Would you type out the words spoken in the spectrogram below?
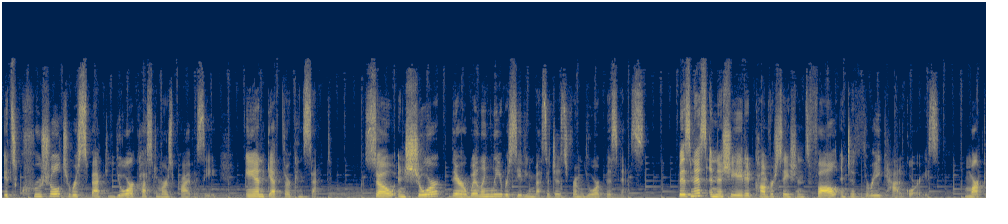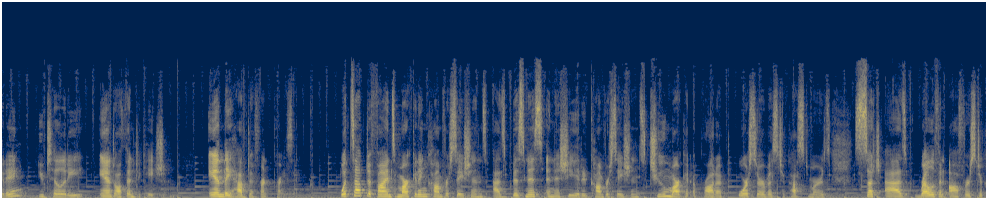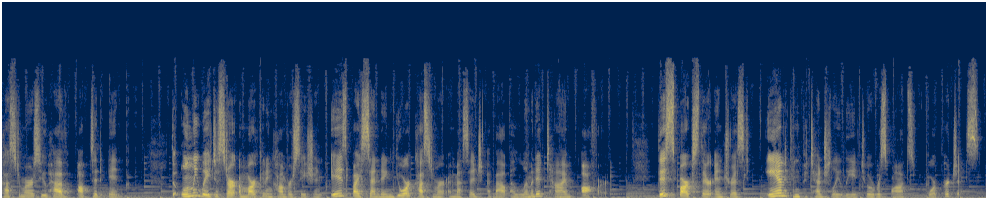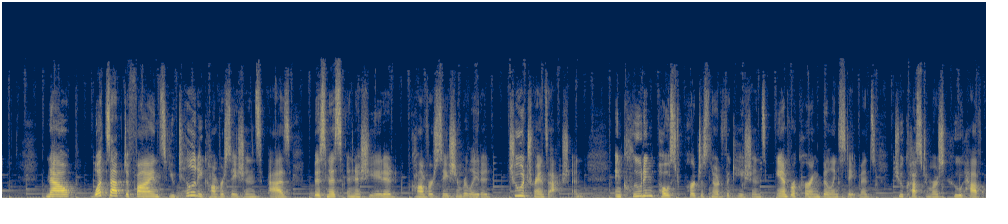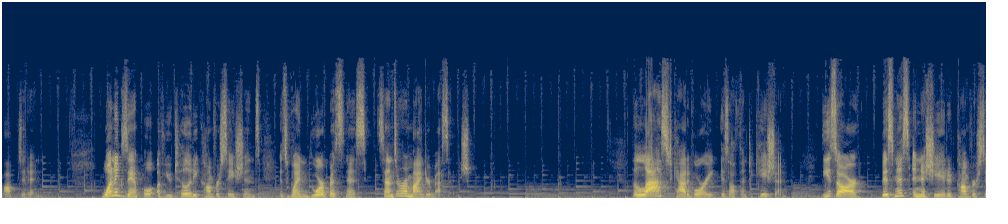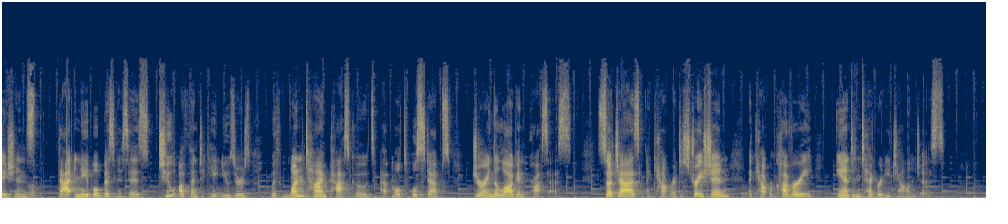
It's crucial to respect your customers' privacy and get their consent. So ensure they're willingly receiving messages from your business. Business initiated conversations fall into three categories marketing, utility, and authentication, and they have different pricing. WhatsApp defines marketing conversations as business initiated conversations to market a product or service to customers, such as relevant offers to customers who have opted in. The only way to start a marketing conversation is by sending your customer a message about a limited time offer. This sparks their interest and can potentially lead to a response or purchase. Now, WhatsApp defines utility conversations as business initiated conversation related to a transaction, including post purchase notifications and recurring billing statements to customers who have opted in. One example of utility conversations is when your business sends a reminder message. The last category is authentication. These are business initiated conversations that enable businesses to authenticate users with one time passcodes at multiple steps during the login process, such as account registration, account recovery, and integrity challenges.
